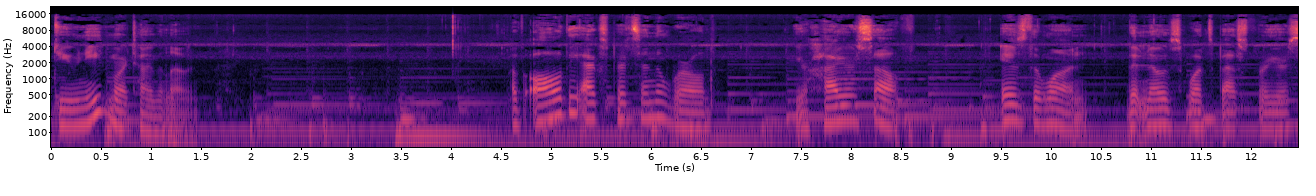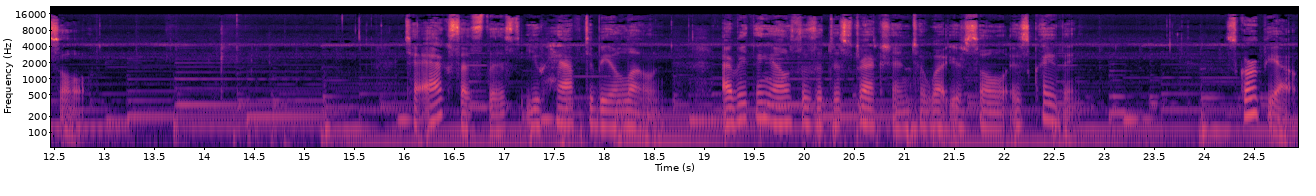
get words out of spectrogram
Do you need more time alone? Of all the experts in the world, your higher self is the one that knows what's best for your soul. To access this, you have to be alone. Everything else is a distraction to what your soul is craving. Scorpio,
